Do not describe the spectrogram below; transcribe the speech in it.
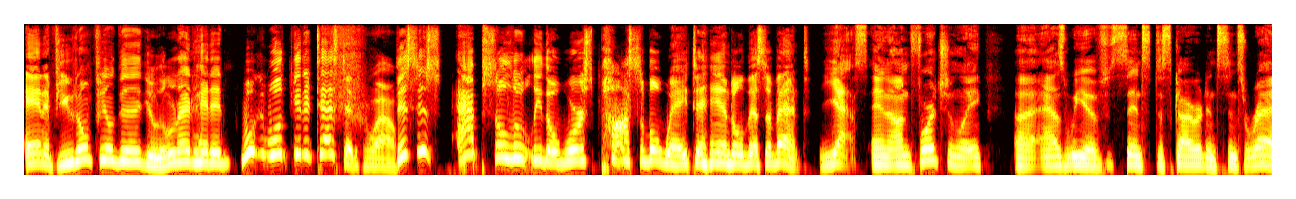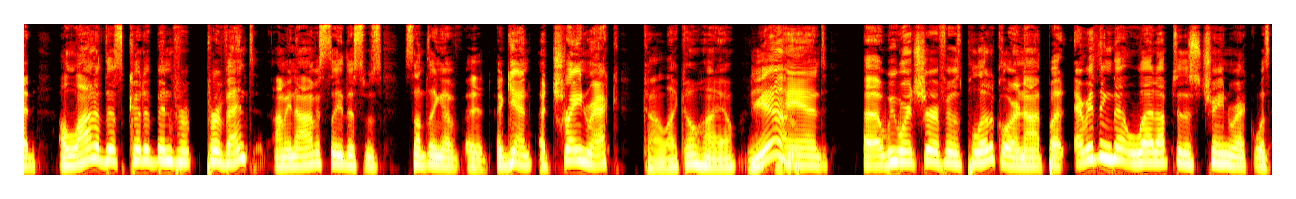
And if you don't feel good, you're a little lightheaded, we'll, we'll get it tested. wow. This is absolutely the worst possible way to handle this event. Yes. And unfortunately, uh, as we have since discovered and since read, a lot of this could have been pre- prevented. I mean, obviously, this was something of, uh, again, a train wreck, kind of like Ohio. Yeah. And uh, we weren't sure if it was political or not, but everything that led up to this train wreck was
